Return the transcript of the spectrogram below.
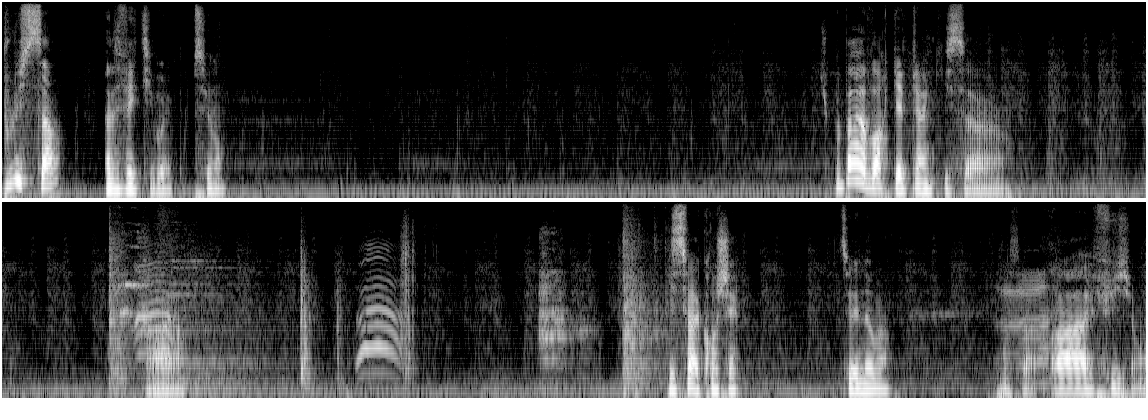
plus ça, effectivement, ouais, absolument. Tu peux pas avoir quelqu'un qui se... Voilà. Qui se fait accrocher. C'est Nova. Ah, fusion.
